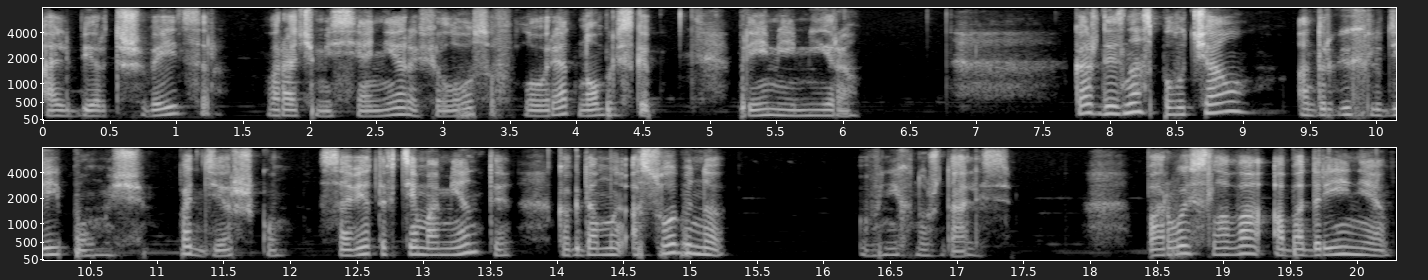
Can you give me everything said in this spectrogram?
Альберт Швейцер, врач-миссионер и философ, лауреат Нобелевской премии мира. Каждый из нас получал от других людей помощь, поддержку, советы в те моменты, когда мы особенно в них нуждались. Порой слова ободрения,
